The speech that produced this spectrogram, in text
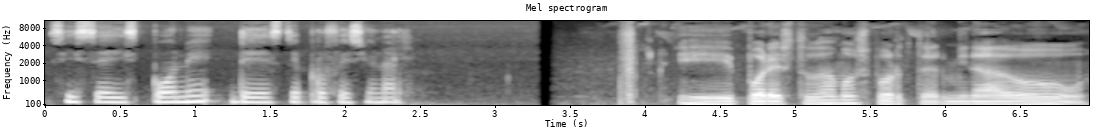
si se dispone de este profesional. Y por esto damos por terminado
